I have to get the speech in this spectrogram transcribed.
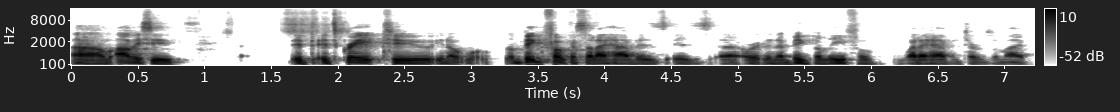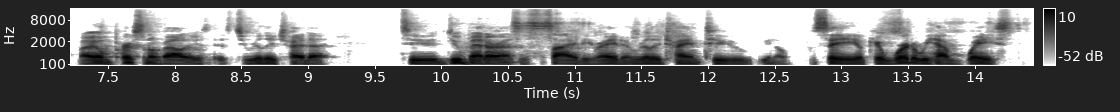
um, obviously it, it's great to you know a big focus that I have is is uh, or in a big belief of what I have in terms of my my own personal values is to really try to to do better as a society, right? And really trying to you know say okay, where do we have waste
